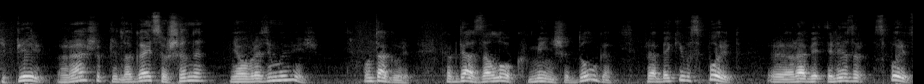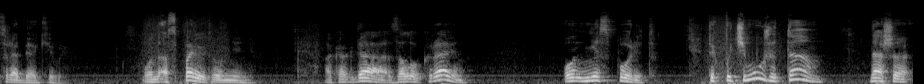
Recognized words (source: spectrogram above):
Теперь Раша предлагает совершенно невообразимую вещь. Он так говорит. Когда залог меньше долга, Раби Акива спорит, э, Раби Элезер спорит с Раби Акивой. Он оспаривает его мнение. А когда залог равен, он не спорит. Так почему же там наша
